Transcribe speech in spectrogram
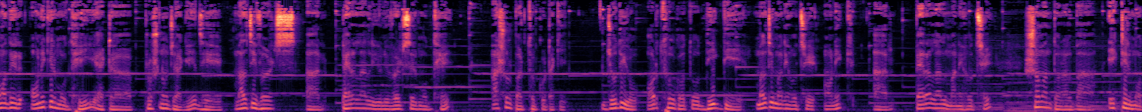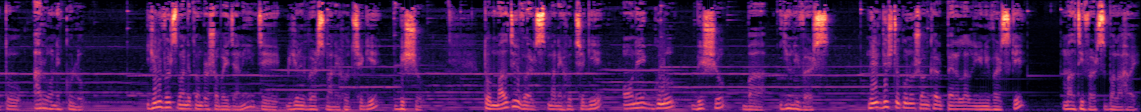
আমাদের অনেকের মধ্যেই একটা প্রশ্ন জাগে যে মাল্টিভার্স আর প্যারালাল ইউনিভার্সের মধ্যে আসল পার্থক্যটা কি? যদিও অর্থগত দিক দিয়ে মাল্টি মানে হচ্ছে অনেক আর প্যারালাল মানে হচ্ছে সমান্তরাল বা একটির মতো আরও অনেকগুলো। ইউনিভার্স মানে তো আমরা সবাই জানি যে ইউনিভার্স মানে হচ্ছে গিয়ে বিশ্ব। তো মাল্টিভার্স মানে হচ্ছে গিয়ে অনেকগুলো বিশ্ব বা ইউনিভার্স নির্দিষ্ট কোনো সংখ্যার প্যারালাল ইউনিভার্সকে মাল্টিভার্স বলা হয়।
